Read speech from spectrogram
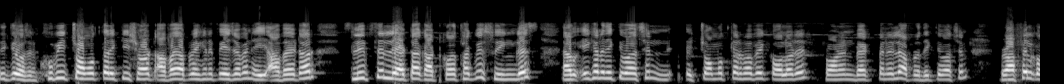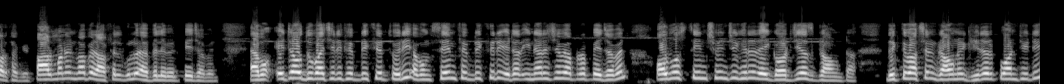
দেখতে পাচ্ছেন, খুবই চমৎকার একটি শর্ট আভায়া আপনারা এখানে পেয়ে যাবেন। এই আভায়াটার স্লিপসের লেয়ারটা কাট করা থাকবে সুইংলেস এবং এখানে দেখতে পাচ্ছেন চমৎকার ভাবে কলারের ফ্রন্ট এন্ড ব্যাক প্যানেলে আপনারা দেখতে পাচ্ছেন রাফেল করা থাকবে। পার্মানেন্ট ভাবে রাফেলগুলো অ্যাভেলেবেল পেয়ে যাবেন। এবং এটাও দুবাই চেরি ফেব্রিক্সের তৈরি এবং সেম ফেব্রিক্সেরই এটার ইনার হিসেবে আপনারা পেয়ে যাবেন। অলমোস্ট তিনশো ইঞ্চি ঘেরের এই গর্জিয়াস গ্রাউন্ডটা দেখতে পাচ্ছেন গ্রাউন্ডের ঘিরের কোয়ান্টিটি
